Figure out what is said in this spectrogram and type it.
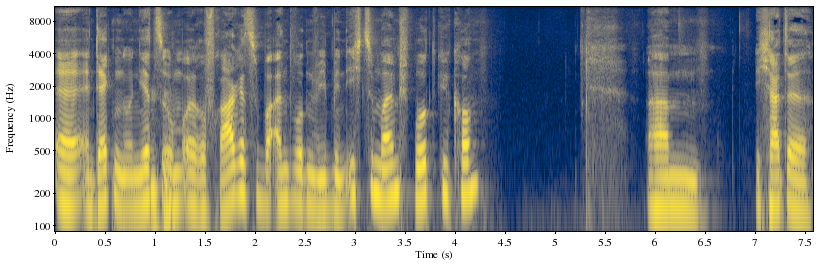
äh, entdecken. Und jetzt, mhm. um eure Frage zu beantworten, wie bin ich zu meinem Sport gekommen? Ähm, ich hatte,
